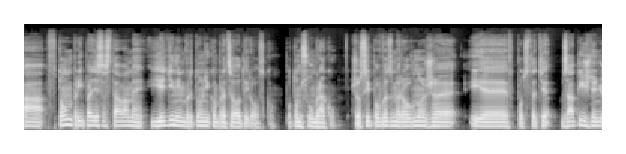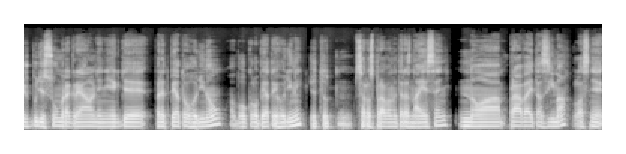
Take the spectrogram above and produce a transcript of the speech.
a v tom prípade sa stávame jediným vrtulníkom pre celé Tyrolsko, potom súmraku. Čo si povedzme rovno, že je v podstate za týždeň už bude súmrak reálne niekde pred 5 hodinou alebo okolo 5 hodiny, že to hm, sa rozprávame teraz na jeseň. No a práve aj tá zima vlastne e,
